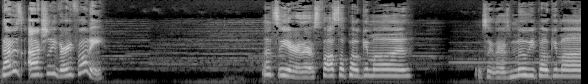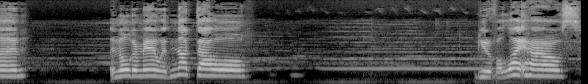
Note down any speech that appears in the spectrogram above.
That is actually very funny. Let's see here. There's fossil Pokemon. Looks like there's movie Pokemon. An older man with Noctowl. Beautiful lighthouse.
